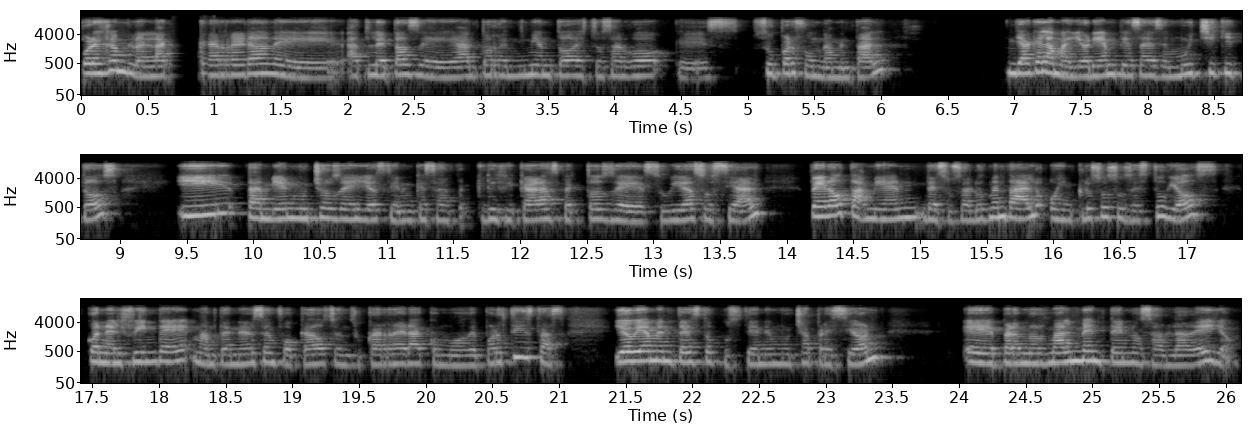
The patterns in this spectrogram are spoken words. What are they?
Por ejemplo, en la carrera de atletas de alto rendimiento, esto es algo que es súper fundamental, ya que la mayoría empieza desde muy chiquitos y también muchos de ellos tienen que sacrificar aspectos de su vida social, pero también de su salud mental o incluso sus estudios con el fin de mantenerse enfocados en su carrera como deportistas. Y obviamente esto pues tiene mucha presión, eh, pero normalmente nos habla de ello.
